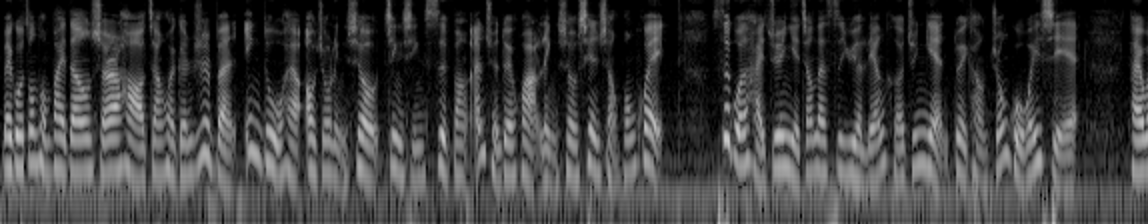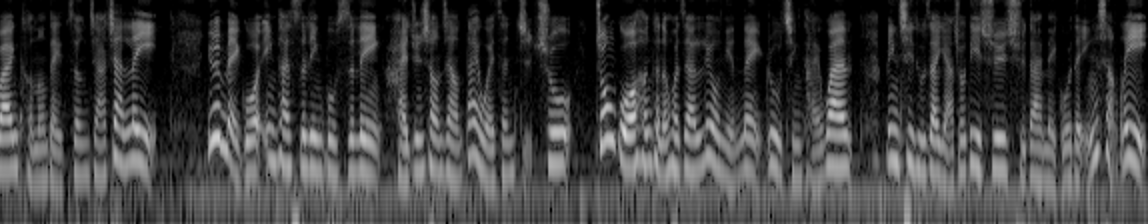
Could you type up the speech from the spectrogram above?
美国总统拜登十二号将会跟日本、印度还有澳洲领袖进行四方安全对话领袖线上峰会，四国的海军也将在四月联合军演对抗中国威胁。台湾可能得增加战力，因为美国印太司令部司令海军上将戴维森指出，中国很可能会在六年内入侵台湾，并企图在亚洲地区取代美国的影响力。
